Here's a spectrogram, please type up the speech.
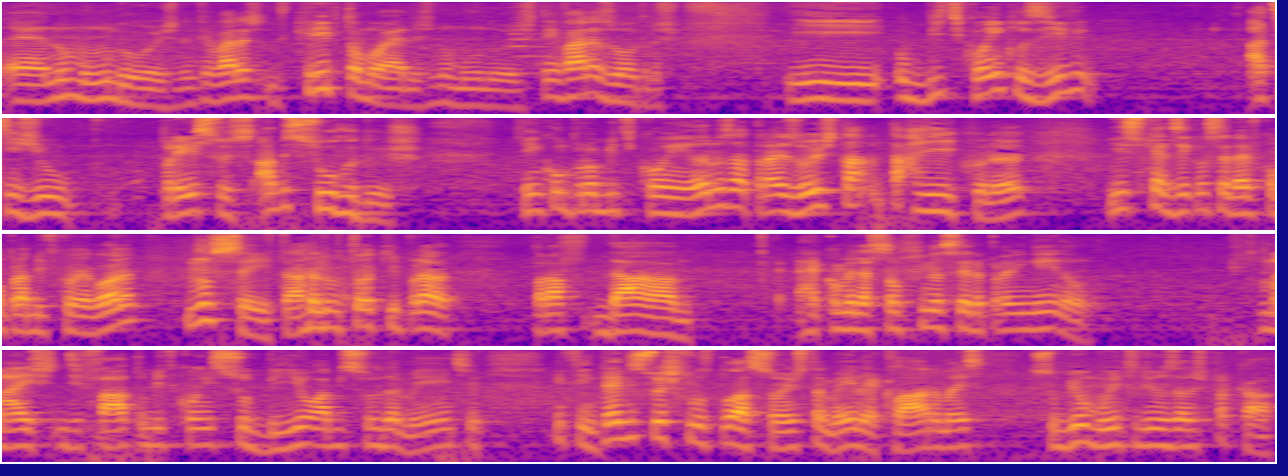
é, no mundo hoje, né? tem várias criptomoedas no mundo hoje, tem várias outras e o Bitcoin inclusive atingiu preços absurdos. Quem comprou Bitcoin anos atrás hoje está tá rico, né? Isso quer dizer que você deve comprar Bitcoin agora? Não sei, tá? Eu não estou aqui para dar recomendação financeira para ninguém não mas de fato o Bitcoin subiu absurdamente. Enfim, teve suas flutuações também, né? Claro, mas subiu muito de uns anos para cá.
